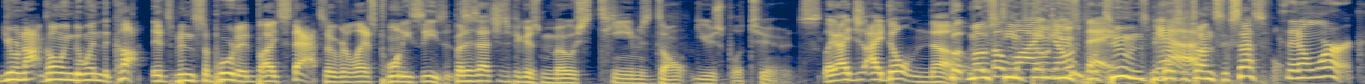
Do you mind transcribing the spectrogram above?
you're not going to win the cup. It's been supported by stats over the last 20 seasons. But is that just because most teams don't use platoons? Like I just I don't know. But most But teams why don't, don't use they? platoons because Yeah. it's unsuccessful. Because they don't work.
